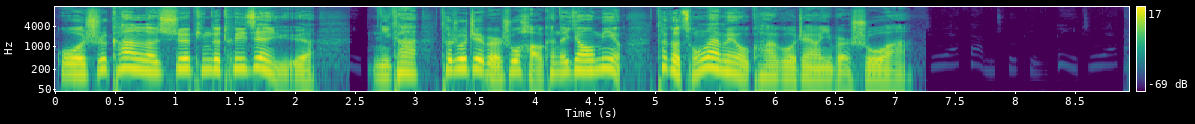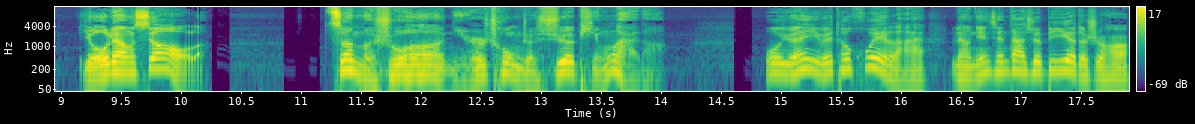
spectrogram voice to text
我是看了薛平的推荐语，你看，他说这本书好看的要命，他可从来没有夸过这样一本书啊。”尤亮笑了：“这么说，你是冲着薛平来的？”我原以为他会来。两年前大学毕业的时候，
